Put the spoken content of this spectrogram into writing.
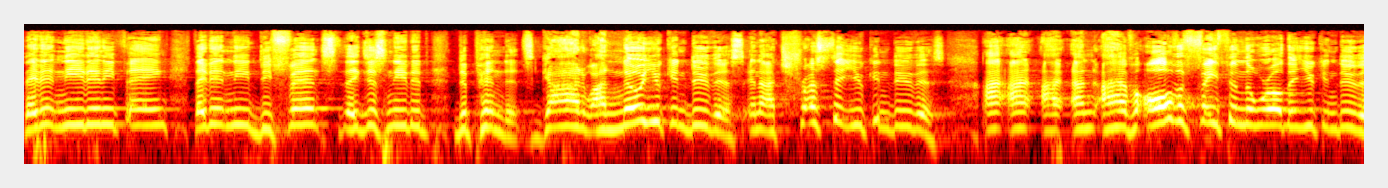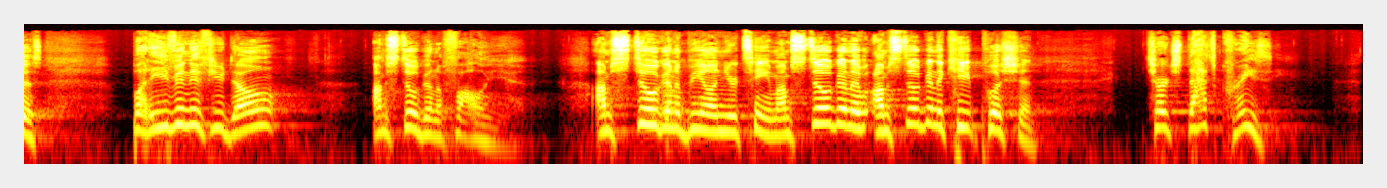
They didn't need anything. They didn't need defense. They just needed dependence. God, I know you can do this, and I trust that you can do this. I, I, I, I have all the faith in the world that you can do this. But even if you don't, I'm still going to follow you. I'm still going to be on your team. I'm still going to I'm still going to keep pushing. Church, that's crazy.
